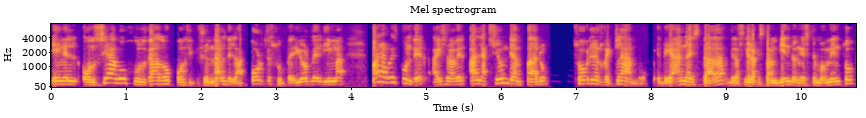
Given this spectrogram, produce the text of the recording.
en el onceavo juzgado constitucional de la Corte Superior de Lima para responder, ahí se va a ver, a la acción de amparo sobre el reclamo de Ana Estrada, de la señora que están viendo en este momento,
